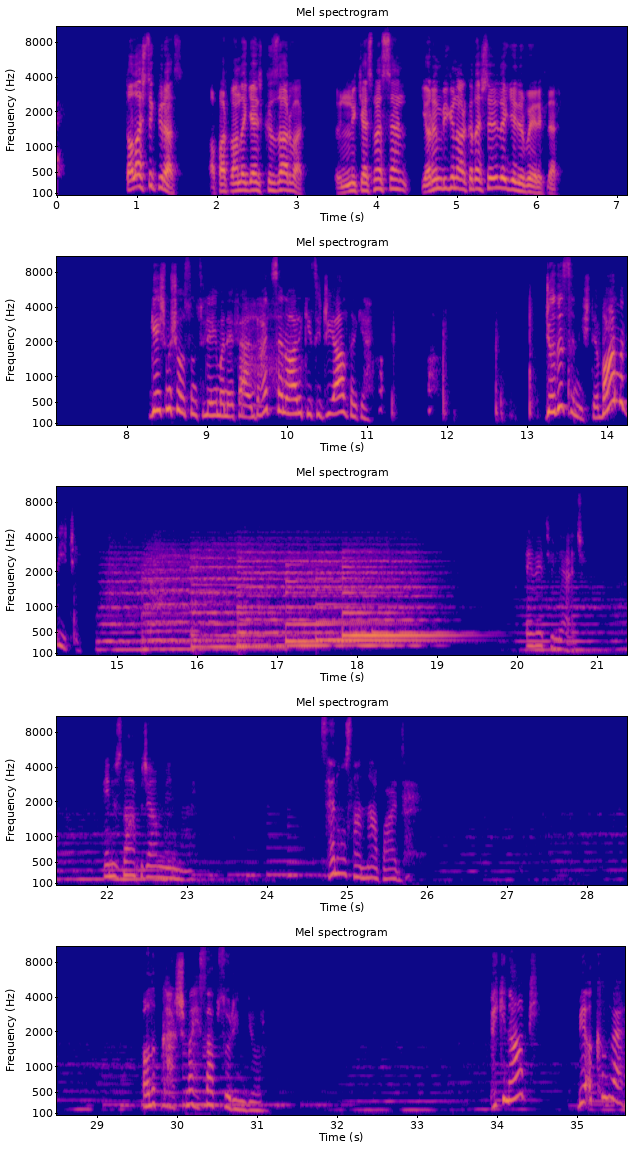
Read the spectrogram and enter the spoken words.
Dalaştık biraz. Apartmanda genç kızlar var. Önünü kesmezsen yarın bir gün arkadaşlarıyla gelir bu herifler. Geçmiş olsun Süleyman Efendi. Hadi sen ağrı kesiciyi al da gel. Cadısın işte. Var mı diyeceğim? Evet Hülya'cığım. Henüz ne yapacağımı bilmiyorum. Sen olsan ne yapardın? Alıp karşıma hesap sorayım diyorum. Peki ne yapayım? Bir akıl ver.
